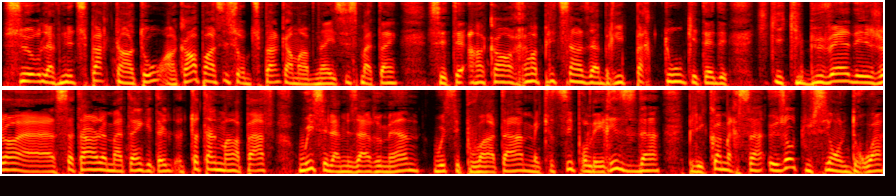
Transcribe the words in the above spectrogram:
sur l'avenue du Parc tantôt, encore passé sur du Parc en m'en venant ici ce matin. C'était encore rempli de sans-abri partout, qui étaient des, qui, qui, buvaient déjà à 7 heures le matin, qui étaient totalement paf. Oui, c'est la misère humaine. Oui, c'est épouvantable. Mais critique pour les résidents puis les commerçants, eux autres aussi ont le droit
